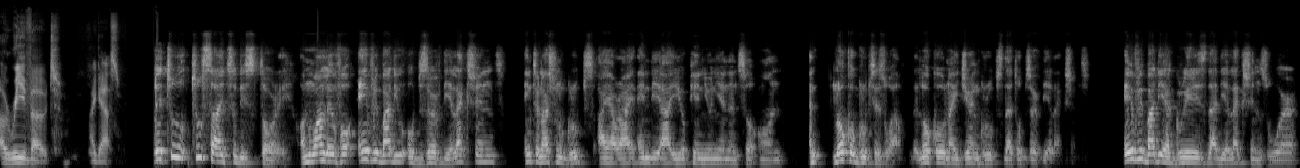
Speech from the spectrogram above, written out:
a revote, I guess? There are two, two sides to this story. On one level, everybody who observed the elections, international groups, IRI, NDI, European Union, and so on, and local groups as well, the local Nigerian groups that observed the elections everybody agrees that the elections were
